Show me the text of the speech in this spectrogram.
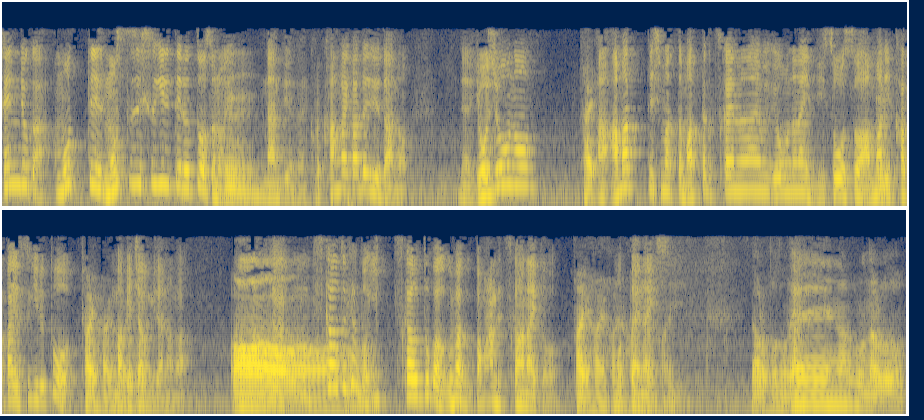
戦力が持って持ちすぎてるとその、うんなんていうのかねこれ考え方で言うとあの余剰のはい。あ余ってしまった全く使えないようなないリソースをあまり抱えすぎると、負けちゃうみたいなのが。使うときはもうい使うとこはうまくババンって使わないと。もったいないし。なるほどね、はいなるほど、なるほど。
